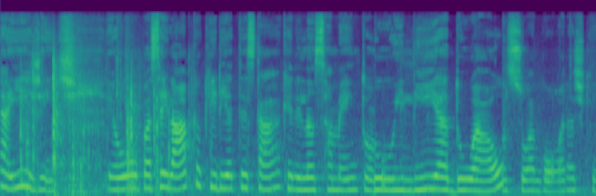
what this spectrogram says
E aí, gente, eu passei lá porque eu queria testar aquele lançamento do Ilia Dual. Lançou agora, acho que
